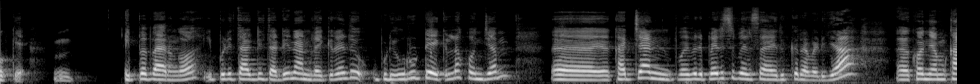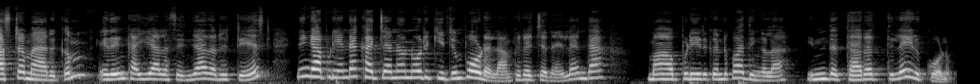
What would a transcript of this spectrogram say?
ஓகே இப்போ பாருங்க இப்படி தட்டி தட்டி நான் வைக்கிறது இப்படி உருட்டேக்கில் கொஞ்சம் கச்சான் பெருசு பெருசாக இருக்கிறபடியாக கொஞ்சம் கஷ்டமாக இருக்கும். எதையும் கையால் செஞ்சால் அதோட டேஸ்ட் நீங்கள் அப்படி இருந்தால் கச்சானை நொறுக்கிட்டும் போடலாம். பிரச்சனை இல்லை. இந்த மா அப்படி இருக்குன்னு பார்த்தீங்களா இந்த தரத்தில் இருக்கணும்.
